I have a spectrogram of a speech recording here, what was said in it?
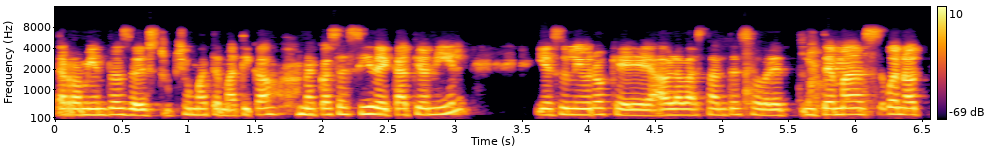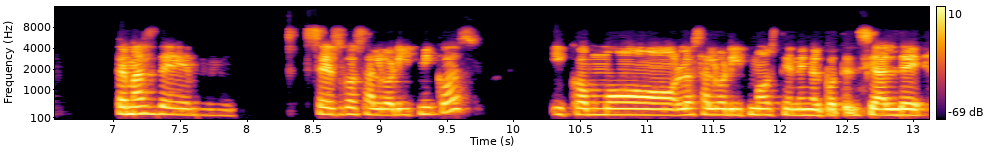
herramientas de destrucción matemática, una cosa así, de Cathy O'Neill. Y es un libro que habla bastante sobre temas, bueno, temas de mm, sesgos algorítmicos y cómo los algoritmos tienen el potencial de,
